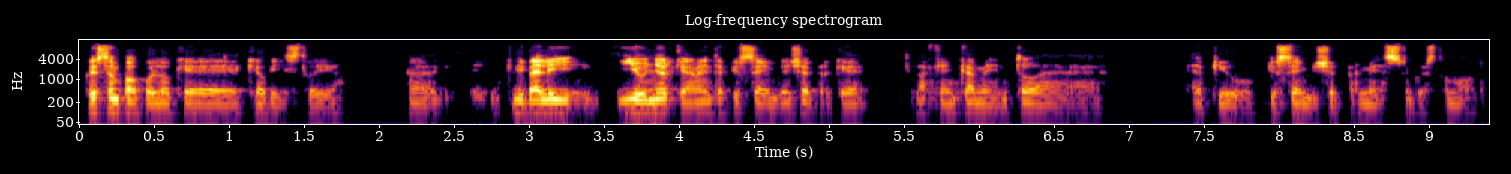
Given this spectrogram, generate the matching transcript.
Questo è un po' quello che, che ho visto io. Eh, livelli junior chiaramente è più semplice perché l'affiancamento è, è più, più semplice e permesso in questo modo.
